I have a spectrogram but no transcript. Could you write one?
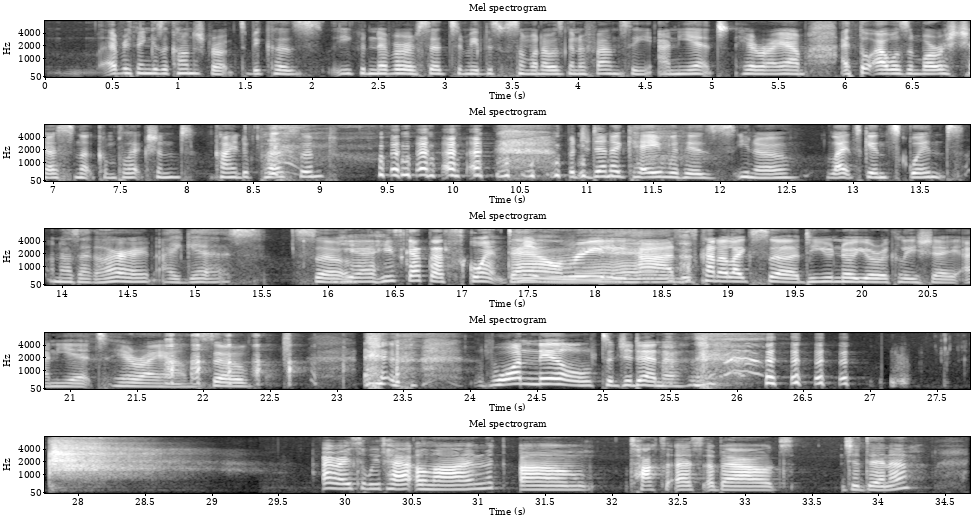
everything is a construct because you could never have said to me this was someone I was going to fancy, and yet here I am. I thought I was a Morris Chestnut complexioned kind of person. but Jidenna came with his, you know, light skin squint, and I was like, all right, I guess. So yeah, he's got that squint down. He really man. has. It's kind of like, sir, do you know you're a cliche? And yet here I am. So one nil to Jidenna. All right, so we've had Alon um, talk to us about Jidenna,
